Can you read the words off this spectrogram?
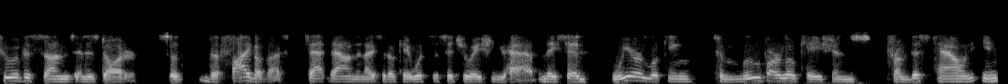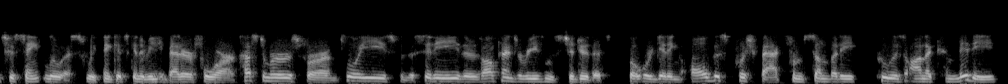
two of his sons, and his daughter. So the five of us sat down and I said, okay, what's the situation you have? And they said, we are looking to move our locations from this town into St. Louis. We think it's going to be better for our customers, for our employees, for the city. There's all kinds of reasons to do this, but we're getting all this pushback from somebody who is on a committee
